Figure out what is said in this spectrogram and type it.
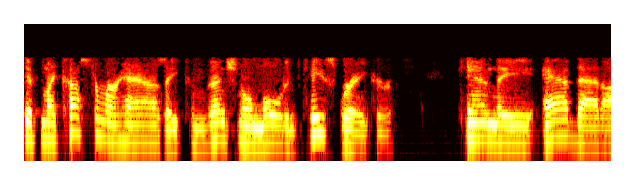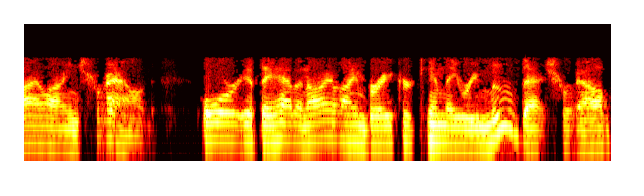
if my customer has a conventional molded case breaker, can they add that I-line shroud? Or if they have an I-line breaker, can they remove that shroud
